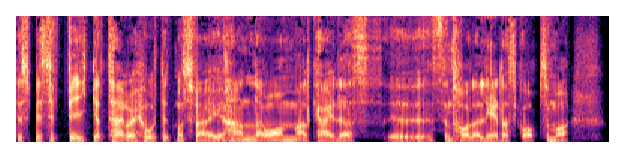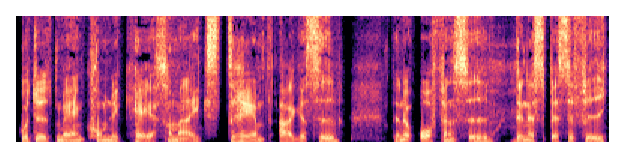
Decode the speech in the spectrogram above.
det specifika terrorhotet mot Sverige handlar om al-Qaidas eh, centrala ledarskap som har gått ut med en kommuniké som är extremt aggressiv. Den är offensiv, den är specifik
